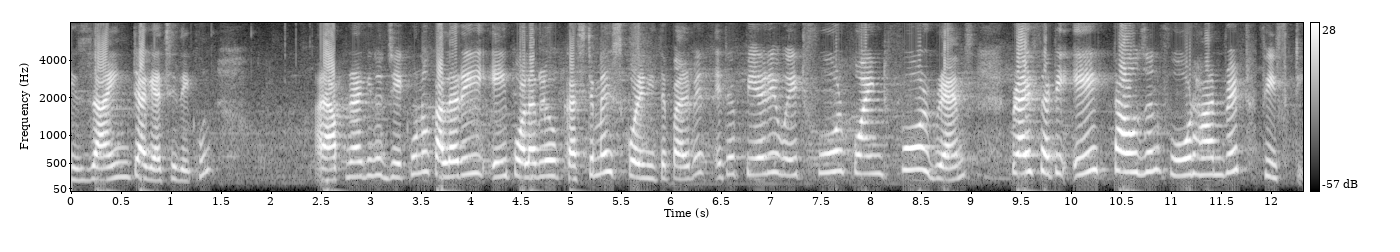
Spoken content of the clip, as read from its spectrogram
ডিজাইনটা গেছে, দেখুন। আর আপনারা কিন্তু যে কোনো কালারেই এই পলাগুলো কাস্টমাইজ করে নিতে পারবেন। এটা পেয়ারে weight four point four grams price thirty eight thousand four hundred fifty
